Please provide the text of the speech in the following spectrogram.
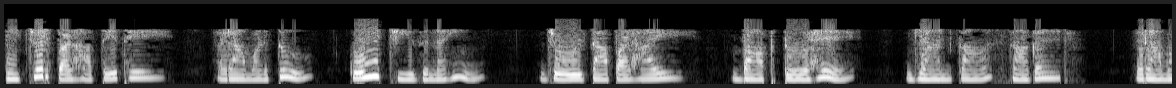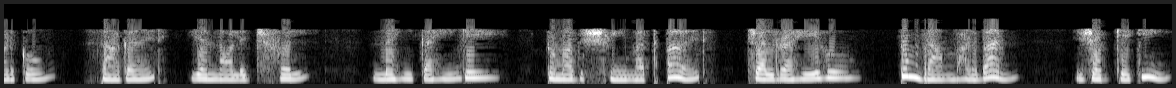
टीचर पढ़ाते थे, रावण तो कोई चीज़ नहीं, जो उल्टा पढ़ाए। बाप तो है ज्ञान का सागर, रावण को सागर या नॉलेजफुल नहीं कहेंगे। तुम अब श्रीमत पर चल रहे हो, तुम ब्राह्मण बन। यज्ञ की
